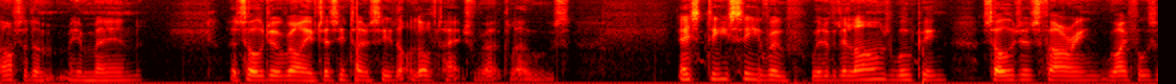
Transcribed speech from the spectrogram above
after them, him man. The soldier arrives just in time to see the loft hatch close. SDC roof with alarms whooping, soldiers firing rifles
